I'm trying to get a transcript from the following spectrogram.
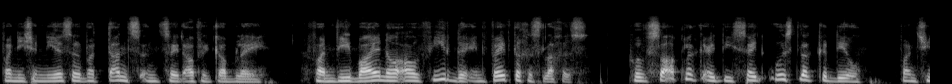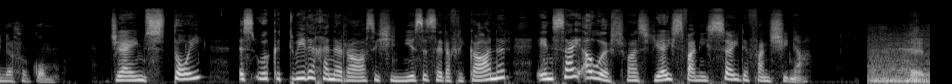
van die Chinese wat tans in Suid-Afrika bly, van wie baie nou al 4de en 5de geslag is, hoofsaaklik uit die suidoostelike deel van China gekom. James Toy is ook 'n tweede generasie Chinese Suid-Afrikaner en sy ouers was juis van die suide van China. En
